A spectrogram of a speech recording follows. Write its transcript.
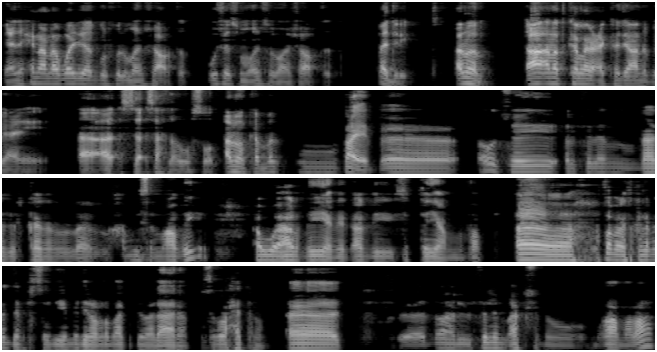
يعني الحين أنا أبغى أقول فيلم انشارتد وش اسمه؟ اسمه انشارتد ما أدري. المهم آه أنا أتكلم عن كجانب يعني آه س- سهل الوصول. المهم كمل. طيب آه، أول شيء الفيلم نازل كان ال- الخميس الماضي. أول عرضي يعني الآن لي ست أيام بالضبط. آه طبعا أتكلم عندنا في السعودية. ما أدري والله باقي دول العالم بس براحتهم. آه نوع الفيلم أكشن ومغامرة.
